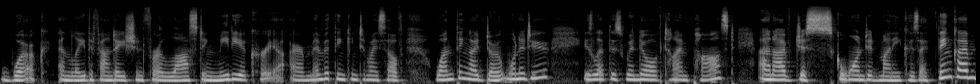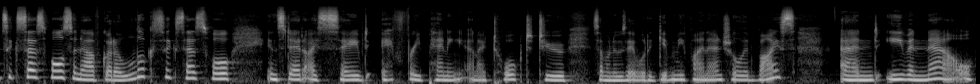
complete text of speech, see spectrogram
work and lay the foundation for a lasting media career. I remember thinking to myself, one thing I don't want to do is let this window of time pass and I've just squandered money because I think I'm successful, so now I've got to look successful. Instead, I saved every penny and I talked to someone who was able to give me financial advice and even now.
